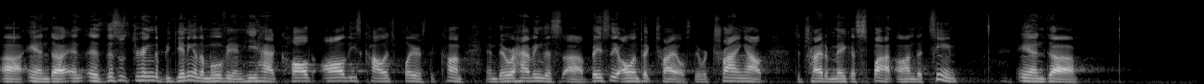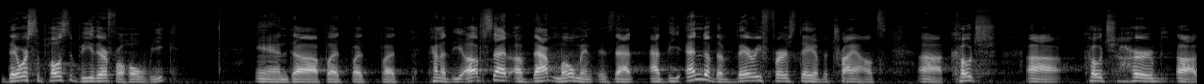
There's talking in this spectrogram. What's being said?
Uh, and, uh, and this was during the beginning of the movie, and he had called all these college players to come, and they were having this uh, basically Olympic trials. They were trying out to try to make a spot on the team. And uh, they were supposed to be there for a whole week. And, uh, but, but, but kind of the upset of that moment is that at the end of the very first day of the tryouts, uh, Coach, Coach Herb, uh,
